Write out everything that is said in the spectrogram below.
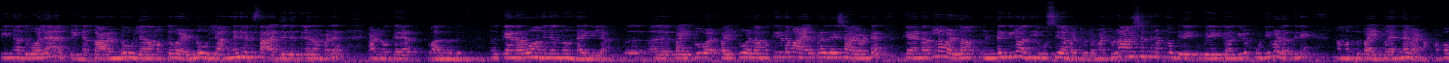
പിന്നെ അതുപോലെ പിന്നെ കറണ്ടും ഇല്ല നമുക്ക് വെള്ളവും ഇല്ല അങ്ങനെ ഒരു സാഹചര്യത്തിൽ നമ്മൾ കണ്ണൂക്കര വന്നത്. കിണറും അങ്ങനെയൊന്നും ഉണ്ടായിട്ടില്ല. പൈപ്പ് പൈപ്പ് വെള്ളം നമുക്ക് ഇവിടെ വയൽ പ്രദേശം ആയതുകൊണ്ട് കിണറിലെ വെള്ളം ഉണ്ടെങ്കിലും അത് യൂസ് ചെയ്യാൻ പറ്റൂല. മറ്റുള്ള ആവശ്യത്തിനൊക്കെ ഉപയോഗി ഉപയോഗിക്കാമെങ്കിലും കുടിവെള്ളത്തിന് നമുക്ക് പൈപ്പ് തന്നെ വേണം. അപ്പോൾ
